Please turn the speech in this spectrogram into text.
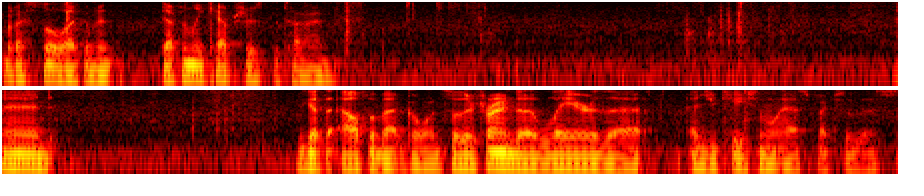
But I still like them. It definitely captures the time. And we got the alphabet going. So they're trying to layer the educational aspects of this.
